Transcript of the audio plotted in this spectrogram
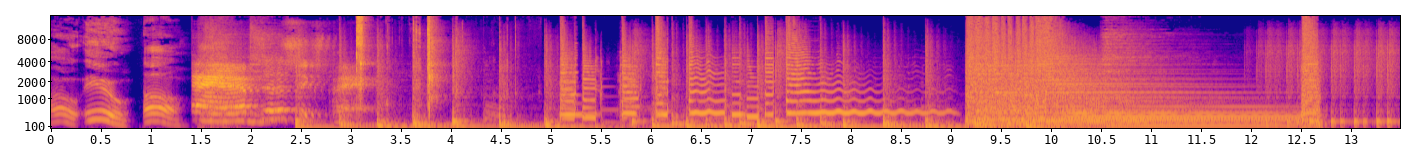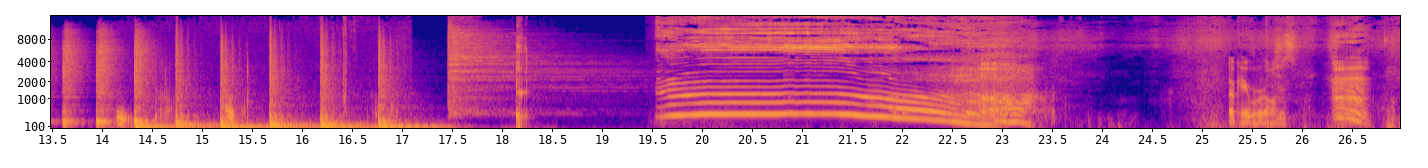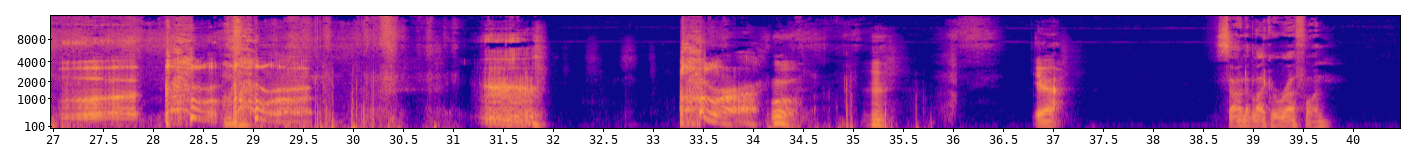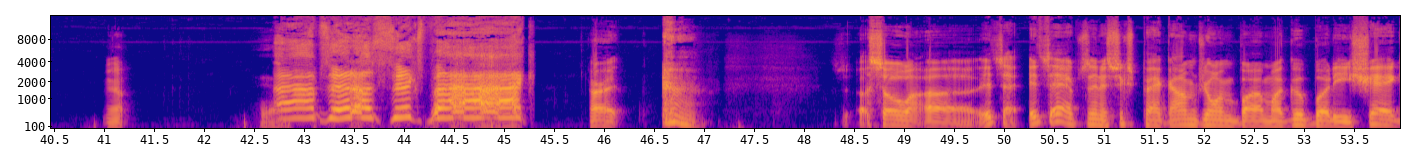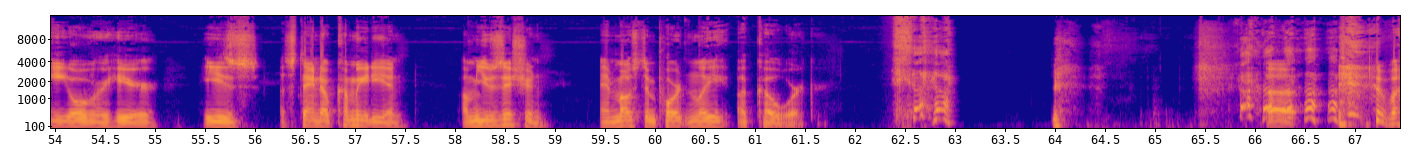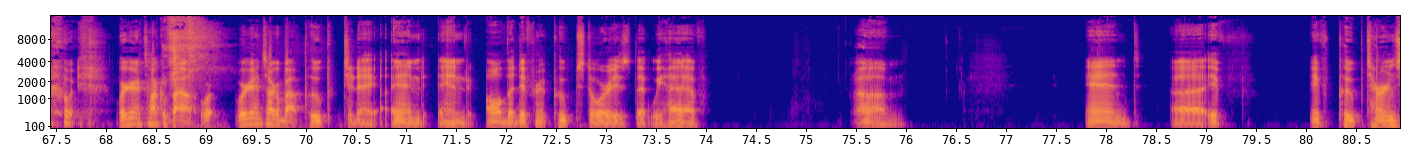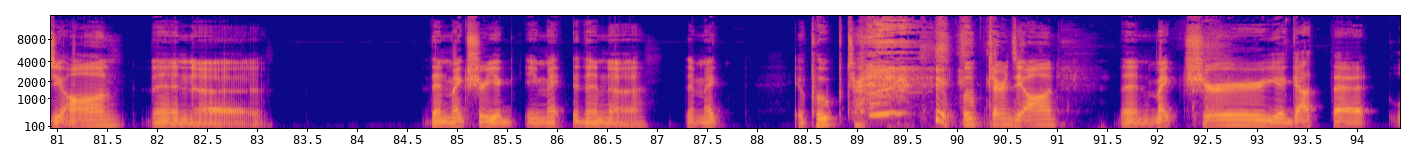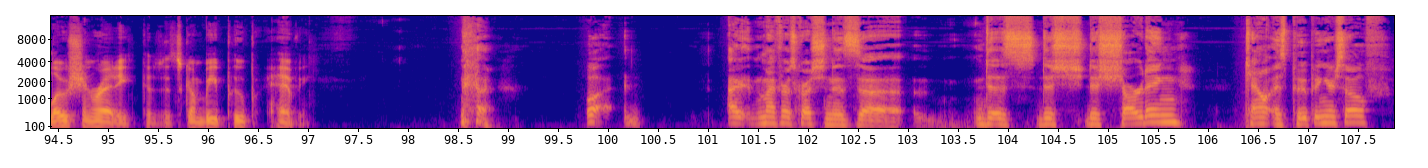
Oh, ew. Oh. Abs and a six pack. Sounded like a rough one. yeah. Abs in a six pack. All right. so uh, it's it's abs in a six pack. I'm joined by my good buddy Shaggy over here. He's a stand up comedian, a musician, and most importantly, a coworker. uh, we're gonna talk about we're, we're gonna talk about poop today and and all the different poop stories that we have. Um, and uh, if if poop turns you on, then uh, then make sure you you make then uh, then make if poop if poop turns you on, then make sure you got that lotion ready because it's gonna be poop heavy. Well, I my first question is uh does does does sharting count as pooping yourself?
